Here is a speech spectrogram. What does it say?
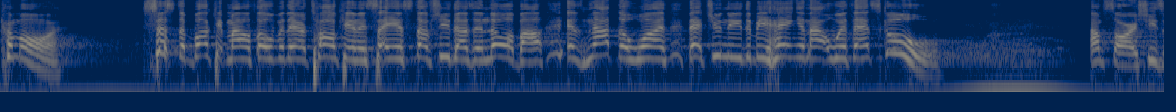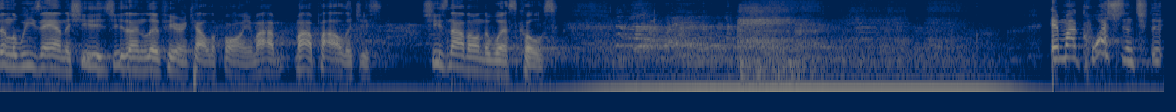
Come on. Sister Bucket Mouth over there talking and saying stuff she doesn't know about is not the one that you need to be hanging out with at school. I'm sorry, she's in Louisiana. She, she doesn't live here in California. My, my apologies. She's not on the West Coast. And my question to,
